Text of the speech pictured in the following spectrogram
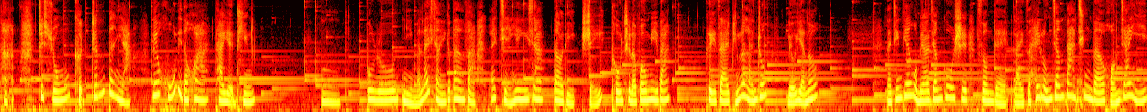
哈哈，这熊可真笨呀，连狐狸的话他也听。嗯，不如你们来想一个办法来检验一下，到底谁偷吃了蜂蜜吧？可以在评论栏中留言哦。那今天我们要将故事送给来自黑龙江大庆的黄佳怡，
